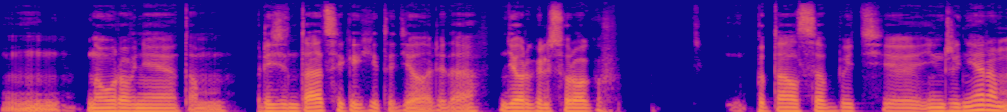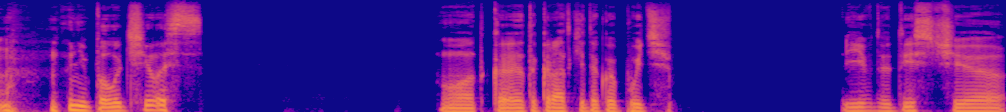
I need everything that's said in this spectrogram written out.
на уровне там презентации какие-то делали, да, дергали с уроков. Пытался быть э, инженером, но не получилось. Вот, это краткий такой путь. И в 2000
